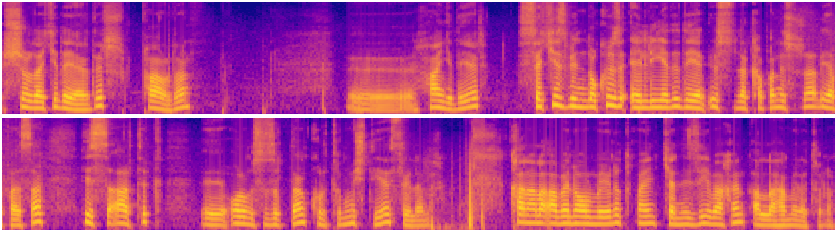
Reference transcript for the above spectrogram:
şuradaki değerdir. Pardon. Ee, hangi değer? 8957 değerin üstünde kapanışlar yaparsa hisse artık e, olumsuzluktan kurtulmuş diye söylenir. Kanala abone olmayı unutmayın. Kendinize iyi bakın. Allah'a emanet olun.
